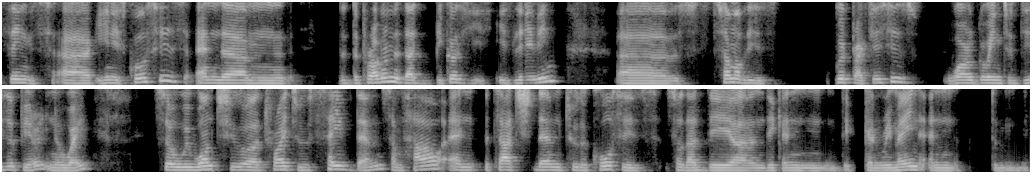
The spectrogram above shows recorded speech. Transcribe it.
things uh, in his courses. And um, the, the, problem is that because he's, he's leaving, uh, some of these good practices were going to disappear in a way. So we want to uh, try to save them somehow and attach them to the courses so that they uh, they can they can remain and the,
